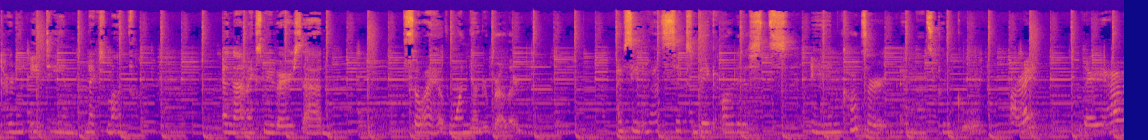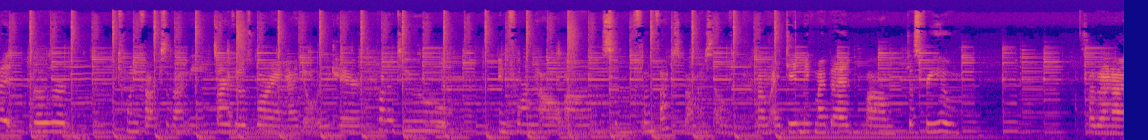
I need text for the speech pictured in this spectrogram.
turning 18 next month and that makes me very sad. So I have one younger brother. I've seen about six big artists in concert and that's pretty cool. All right, there you have it. Those are 20 facts about me. Sorry if it was boring, I don't really care. Wanted to inform y'all on some fun facts about myself. Um, I did make my bed um, just for you. So I better not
